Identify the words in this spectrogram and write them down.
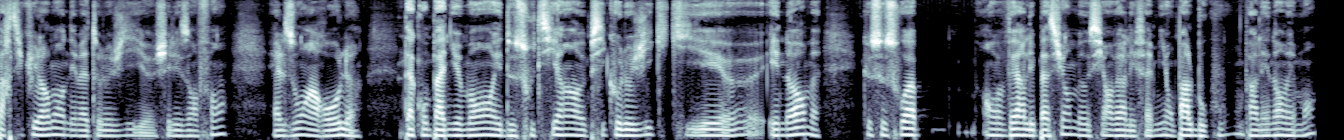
particulièrement en hématologie chez les enfants, elles ont un rôle d'accompagnement et de soutien euh, psychologique qui est euh, énorme, que ce soit envers les patients, mais aussi envers les familles. On parle beaucoup, on parle énormément.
